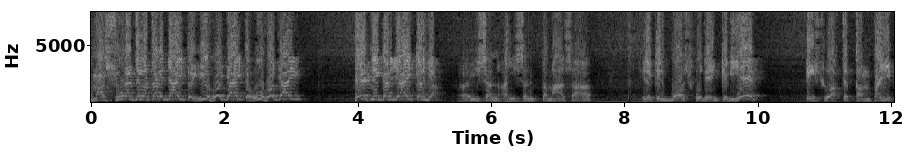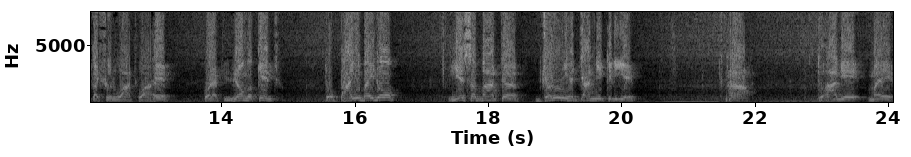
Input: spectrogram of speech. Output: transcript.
हमारा सूरज लटक जाई तो ये हो जाई तो वो हो जाई। पेट निकल जाई कढ़िया ऐसन ऐसन तमाशा। लेकिन बोर्स फूडिंग के लिए इस वक्त कंपनी का शुरुआत हुआ है। यंग किंट। तो भाई बहनों ये सब बात ज़रूरी है जानने के लिए। हाँ तो आगे मैं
